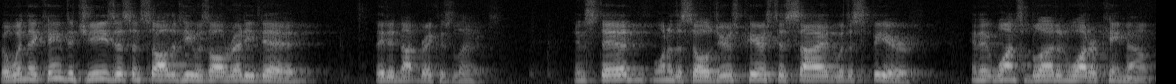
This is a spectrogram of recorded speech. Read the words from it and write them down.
But when they came to Jesus and saw that he was already dead, they did not break his legs. Instead, one of the soldiers pierced his side with a spear, and at once blood and water came out.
